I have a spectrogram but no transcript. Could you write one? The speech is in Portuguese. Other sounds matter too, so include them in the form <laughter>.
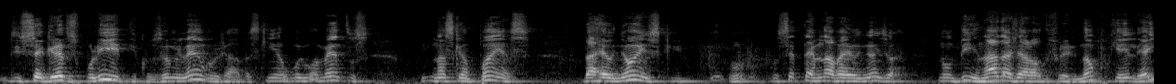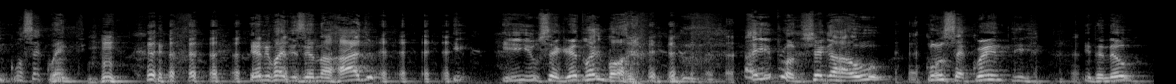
de segredos políticos. Eu me lembro, Jarbas, que em alguns momentos, nas campanhas das reuniões, que você terminava as reuniões, não diz nada a Geraldo Freire, não, porque ele é inconsequente. <laughs> ele vai dizer na rádio e, e o segredo vai embora. <laughs> Aí pronto, chega Raul, consequente, entendeu?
